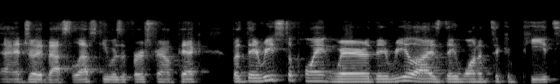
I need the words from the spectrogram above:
Andrei Vasilevskiy was a first round pick, but they reached a point where they realized they wanted to compete.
